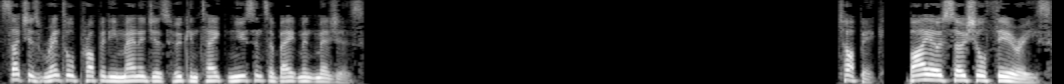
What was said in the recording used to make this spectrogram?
such as rental property managers who can take nuisance abatement measures. Topic: Biosocial theories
